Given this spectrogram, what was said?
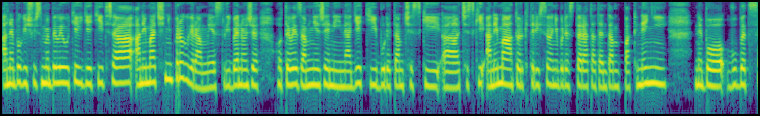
A nebo když už jsme byli u těch dětí, třeba animační program. Je slíbeno, že hotel je zaměřený na děti, bude tam český, český animátor, který se o ně bude starat a ten tam pak není, nebo vůbec,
